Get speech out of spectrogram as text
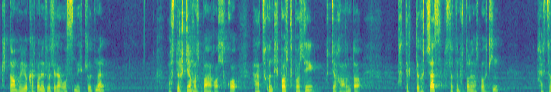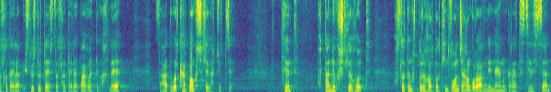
кетон буюу карбонил бүлэг агуулсан нэгдлүүд маань ус төрөгчийн холбоо агуулахгүй а зөвхөн дипол диполийн хүчээр хоорондоо татагддаг учраас буслах температурын холбогдол нь харьцуулахад арай спиртүүдтэй харьцуулахад арай бага байдаг байх нэ. За тэгвэл карбон хүчлийг авч үзье. Тэнд бутаны хүчлийн хувьд буслах температурын холбогдол нь 163.8 градус Цельсиус байна.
